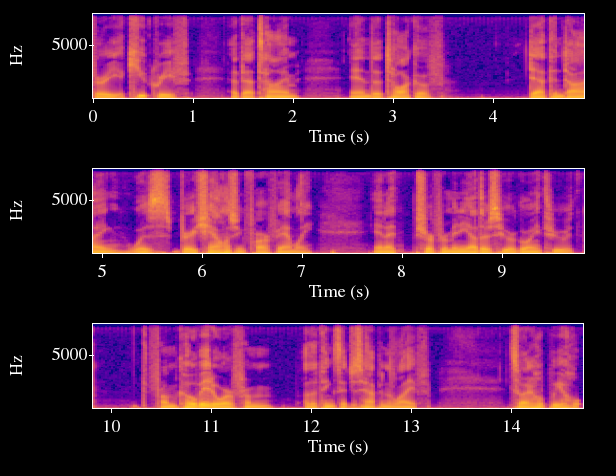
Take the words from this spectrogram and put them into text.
very acute grief at that time. And the talk of death and dying was very challenging for our family. And I'm sure for many others who are going through from COVID or from other things that just happen in life. So I hope we all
